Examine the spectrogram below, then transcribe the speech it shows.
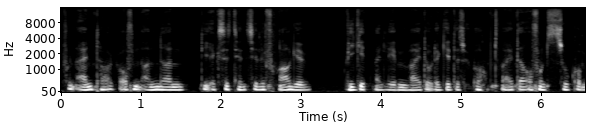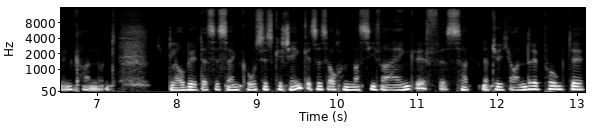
von einem Tag auf den anderen die existenzielle Frage, wie geht mein Leben weiter oder geht es überhaupt weiter, auf uns zukommen kann. Und ich glaube, das ist ein großes Geschenk. Es ist auch ein massiver Eingriff. Es hat natürlich andere Punkte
